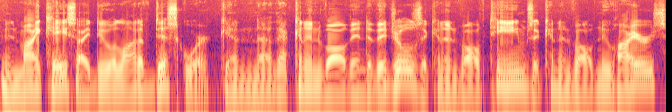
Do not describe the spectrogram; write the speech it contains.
In my case, I do a lot of disc work, and uh, that can involve individuals, it can involve teams, it can involve new hires.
